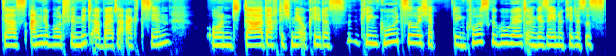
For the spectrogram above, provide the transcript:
das Angebot für Mitarbeiteraktien. Und da dachte ich mir, okay, das klingt gut so. Ich habe den Kurs gegoogelt und gesehen, okay, das ist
